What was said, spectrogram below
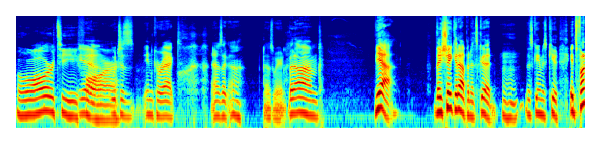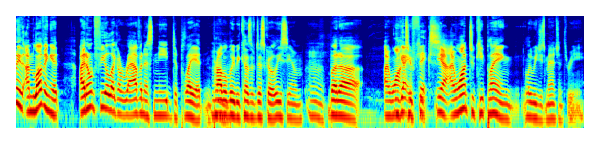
Forty-four. Yeah, which is incorrect. And I was like, uh, that was weird. But um, yeah, they shake it up and it's good. Mm-hmm. This game is cute. It's funny. I'm loving it. I don't feel like a ravenous need to play it, probably because of Disco Elysium. But uh, I want to keep- fix. Yeah, I want to keep playing Luigi's Mansion Three.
